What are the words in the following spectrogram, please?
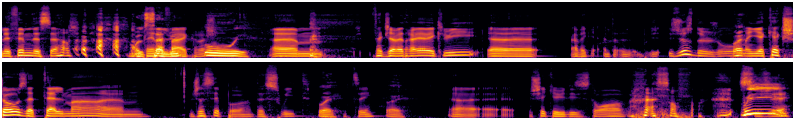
Le film de Serge. On le salue. Oh oui. Euh, fait que j'avais travaillé avec lui euh, avec juste deux jours, Ouais. mais il y a quelque chose de tellement, euh, je sais pas, de sweet. Ouais. Tu sais. Ouais. Euh, je sais qu'il y a eu des histoires à son Oui! sujet.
